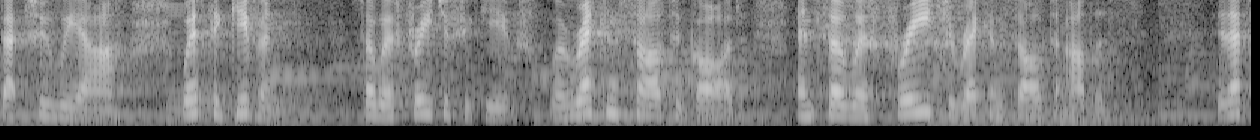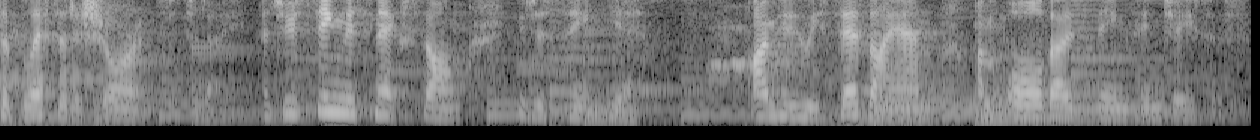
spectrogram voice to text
that's who we are. We're forgiven, so we're free to forgive. We're reconciled to God, and so we're free to reconcile to others. See, that's a blessed assurance today. As you sing this next song, you just think, yes. I'm who He says I am. I'm all those things in Jesus.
